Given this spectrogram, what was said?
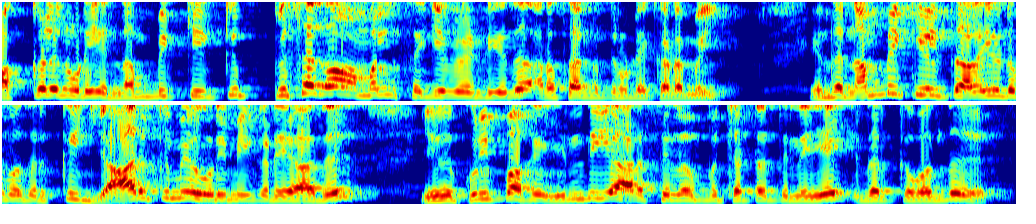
மக்களினுடைய நம்பிக்கைக்கு பிசகாமல் செய்ய வேண்டியது அரசாங்கத்தினுடைய கடமை. இந்த நம்பிக்கையில் தலையிடுவதற்கு யாருக்குமே உரிமை கிடையாது. இது குறிப்பாக இந்திய அரசியலமைப்பு சட்டத்திலேயே இதற்கு வந்து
